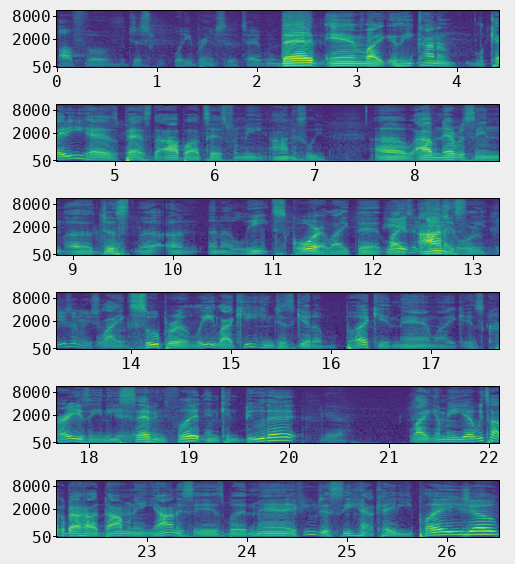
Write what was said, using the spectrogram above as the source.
Off of just what he brings to the table. That and like is he kind of KD has passed the eyeball test for me. Honestly, uh, I've never seen uh, just uh, an, an elite scorer like that. He like honestly, he's an elite scorer. like super elite. Like he can just get a bucket, man. Like it's crazy, and he's Yeah. seven foot and can do that. yeah, Like I mean, yeah, we talk about how dominant Giannis is, but man, if you just see how KD plays, yo,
